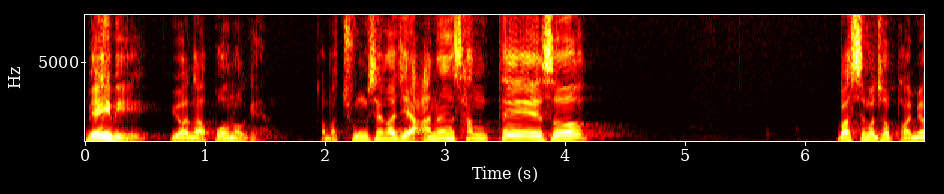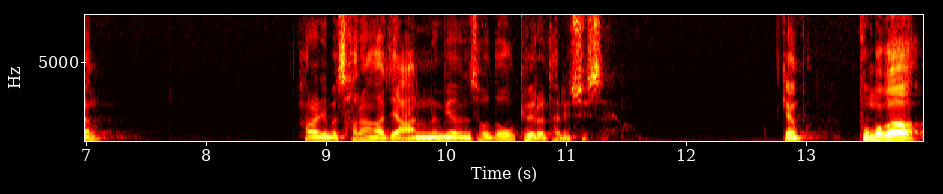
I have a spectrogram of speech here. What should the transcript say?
maybe you are. 아마 중생하지 않은 상태에서 말씀을 접하면 하나님을 사랑하지 않으면서도 교회를 다닐 수 있어요. 그냥 부모가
